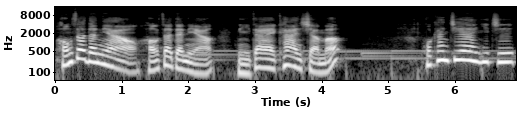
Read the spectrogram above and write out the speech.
红色的鸟，红色的鸟，你在看什么？我看见一只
